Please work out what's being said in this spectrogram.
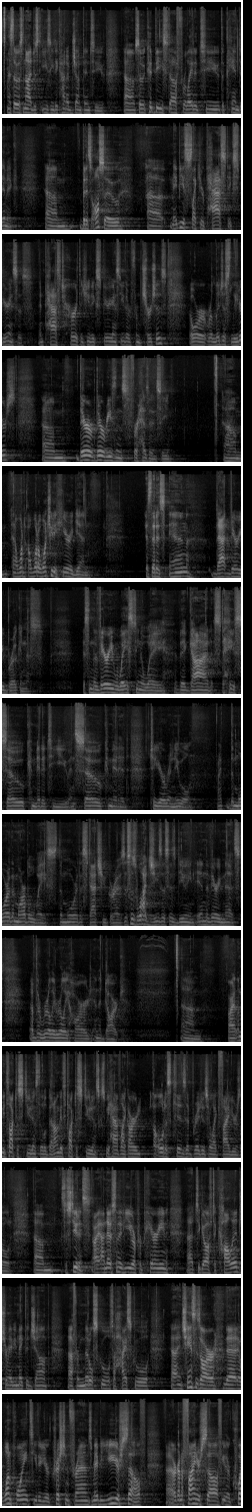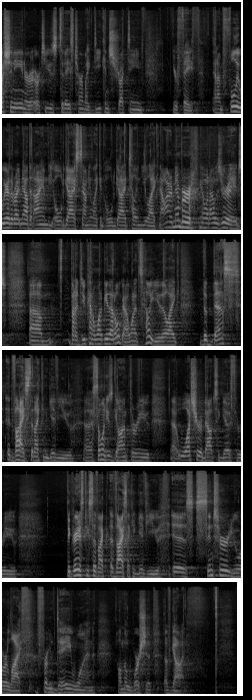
And so it's not just easy to kind of jump into. Um, so it could be stuff related to the pandemic. Um, but it's also uh, maybe it's like your past experiences and past hurt that you've experienced either from churches or religious leaders. Um, there, there are reasons for hesitancy. Um, and I want, what I want you to hear again is that it's in that very brokenness, it's in the very wasting away that God stays so committed to you and so committed to your renewal. Right? The more the marble wastes, the more the statue grows. This is what Jesus is doing in the very midst of the really, really hard and the dark. Um, all right, let me talk to students a little bit. I don't get to talk to students because we have like our oldest kids at Bridges are like five years old. Um, so, students, I, I, know some of you are preparing uh, to go off to college or maybe make the jump uh, from middle school to high school. Uh, and chances are that at one point, either your Christian friends, or maybe you yourself, uh, are going to find yourself either questioning or, or, to use today's term, like deconstructing your faith. And I'm fully aware that right now that I am the old guy sounding like an old guy telling you like, now I remember you know, when I was your age. Um, but I do kind of want to be that old guy. I want to tell you that like the best advice that I can give you, uh, someone who's gone through uh, what you're about to go through, the greatest piece of advice I could give you is center your life from day one on the worship of God.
